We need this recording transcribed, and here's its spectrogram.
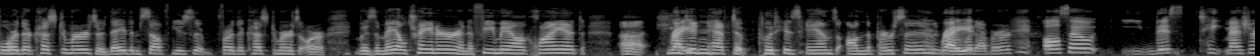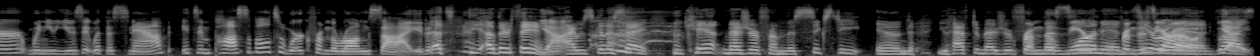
for their customers, or they themselves use it for their customers, or it was a male trainer and a female client. Uh, he Right. didn't have to put his hands on the person, or Right. whatever. Also, this tape measure, when you use it with a snap, it's impossible to work from the wrong side. That's the other thing. Yeah. I was going to say you can't measure from the sixty end. You have to measure from, From the, the zero- one end, from the zero, zero, end. yes. Right,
